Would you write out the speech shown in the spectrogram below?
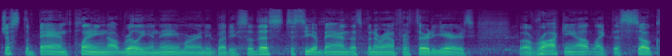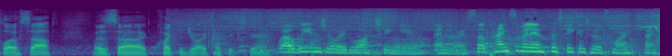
just the band playing, not really a name or anybody. So this to see a band that's been around for 30 years, uh, rocking out like this so close up. Was uh, quite the joy, quite the experience. Well, we enjoyed watching you anyway. So thanks a million for speaking to us, Mark. Thanks.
